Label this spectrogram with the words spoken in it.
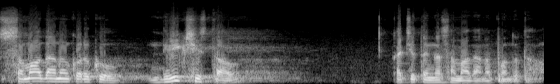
సమాధానం కొరకు నిరీక్షిస్తావు ఖచ్చితంగా సమాధానం పొందుతావు.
